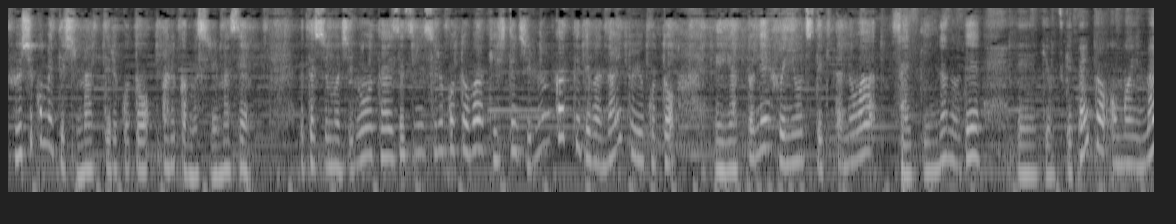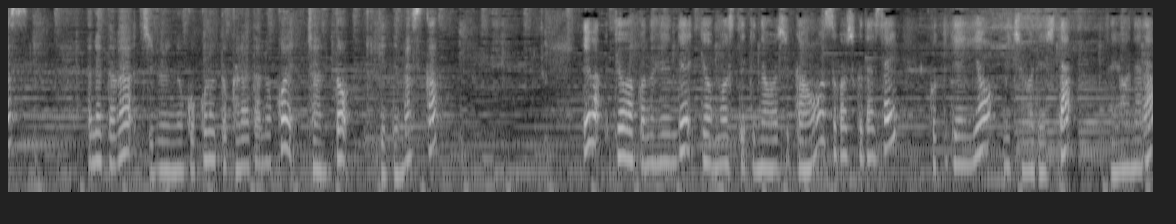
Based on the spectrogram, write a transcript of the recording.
封じ込めてしまっていることあるかもしれません。私も自分を大切にすることは決して自分勝手ではないということ、えー、やっとね、腑に落ちてきたのは最近なので、えー、気をつけたいと思います。あなたは自分の心と体の声ちゃんと聞けてますか？では今日はこの辺で今日も素敵なお時間をお過ごしください。ごきげんよう、みちほでした。さようなら。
